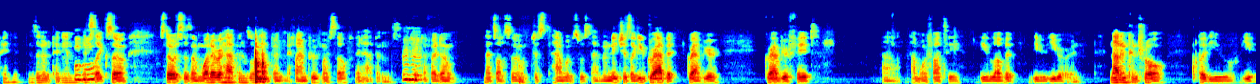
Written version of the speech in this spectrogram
opinion. Is it an opinion? Mhm. It's like so stoicism. Whatever happens will happen. If I improve myself, it happens. Mhm. But if I don't, that's also just how it was supposed to happen. Nietzsche's like you grab it, grab your, grab your fate. Uh, amor fati. You love it. You you are in, not in control, but you you.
